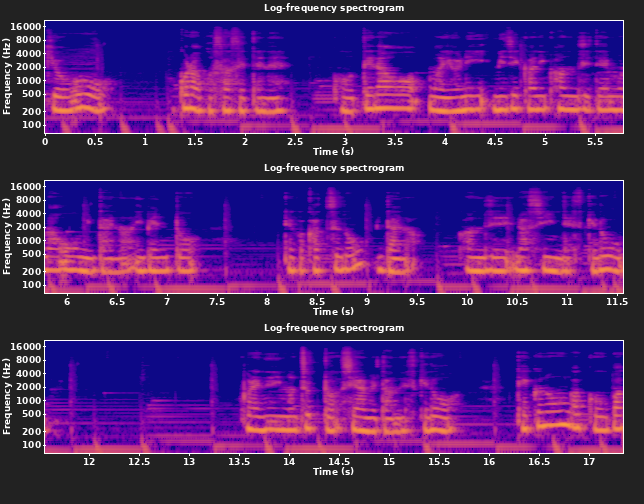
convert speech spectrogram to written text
教をコラボさせてね、こうお寺を、まあ、より身近に感じてもらおうみたいなイベントっていうか活動みたいな感じらしいんですけど、これね、今ちょっと調べたんですけど、テクノ音楽をバッ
